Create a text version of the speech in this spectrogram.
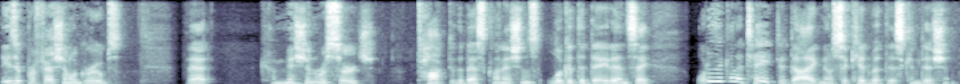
These are professional groups that commission research, talk to the best clinicians, look at the data, and say, what is it going to take to diagnose a kid with this condition?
